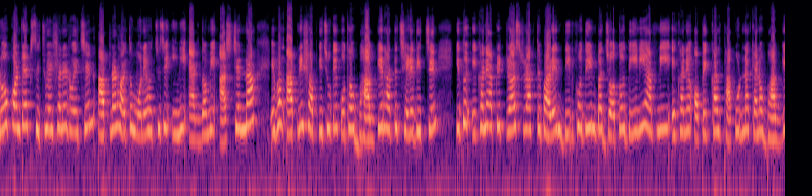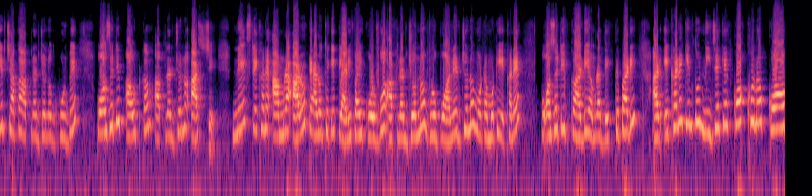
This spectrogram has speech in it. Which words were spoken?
নো কন্ট্যাক্ট সিচুয়েশনে রয়েছেন, আপনার হয়তো মনে হচ্ছে যে ইনি একদমই আসছেন না এবং আপনি সব কিছুকে কোথাও ভাগ্যের হাতে ছেড়ে দিচ্ছেন, কিন্তু এখানে আপনি ট্রাস্ট রাখতে পারেন, দীর্ঘদিন বা যত দিনই আপনি এখানে অপেক্ষা থাকুন না কেন, ভাগ্যের চাকা আপনার জন্য ঘুরবে পজিটিভ আউটকাম আপনার জন্য আসছে। নেক্সট এখানে আমরা আরও ট্যারো থেকে ক্ল্যারিফাই করব আপনার জন্য গ্রুপ ওয়ানের জন্য, মোটামুটি এখানে পজিটিভ কার্ডই আমরা দেখতে পারি। আর এখানে কিন্তু নিজেকে কখনো কম,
